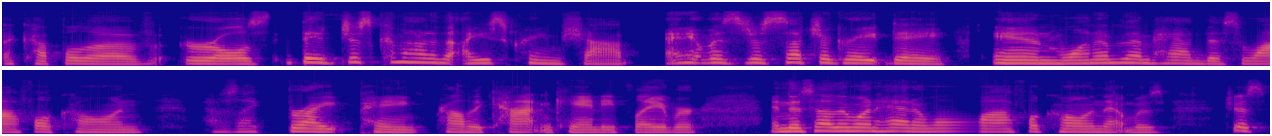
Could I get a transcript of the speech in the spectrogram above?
a couple of girls. They'd just come out of the ice cream shop and it was just such a great day. And one of them had this waffle cone that was like bright pink, probably cotton candy flavor. And this other one had a waffle cone that was just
